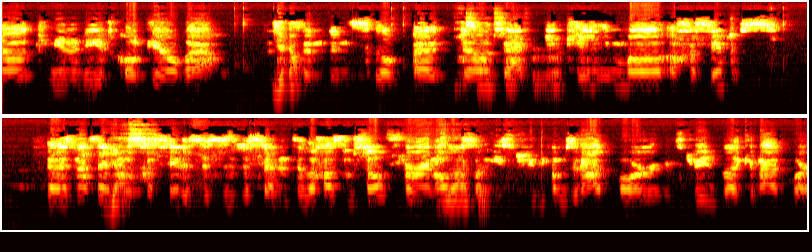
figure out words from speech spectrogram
uh, community, it's called Gerolau, yeah. descendants of, and uh, that became uh, a Hasidus. There's nothing yes. with Hasidus. This is descendant of the Chasam Sofer, and all exactly. of a sudden he becomes an Admor, and it's treated like an Admor.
